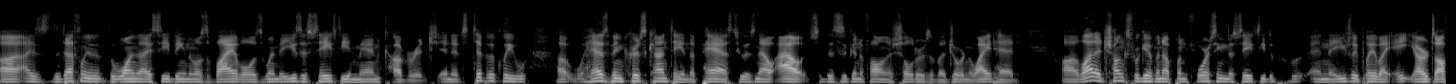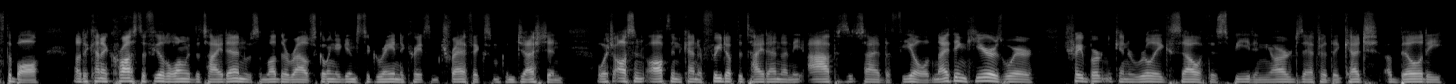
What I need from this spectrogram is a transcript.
uh, is the, definitely the one that I see being the most viable is when they use a safety in man coverage, and it's typically uh, has been Chris Conte in the past, who is now out. So this is going to fall on the shoulders of a Jordan Whitehead. Uh, a lot of chunks were given up when forcing the safety to, and they usually play like eight yards off the ball uh, to kind of cross the field along with the tight end with some other routes going against the grain to create some traffic, some congestion, which often often kind of freed up the tight end on the opposite side of the field. And I think here is where Trey Burton can really excel with his speed and yards after the catch ability.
